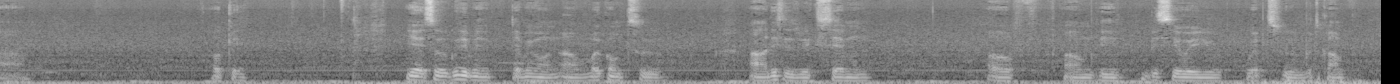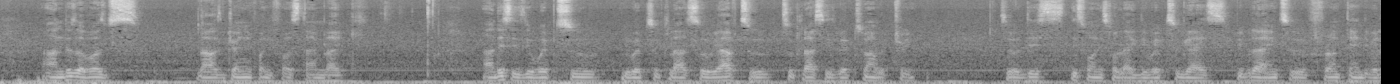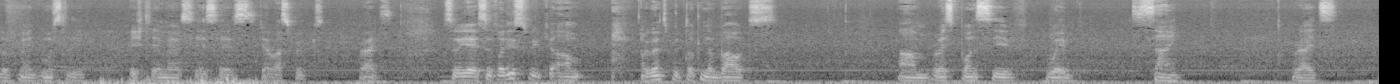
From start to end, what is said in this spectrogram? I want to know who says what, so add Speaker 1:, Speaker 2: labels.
Speaker 1: uh, okay. Yeah so good evening everyone. Um, welcome to uh, this is week 7 of um, the BCOAU Web 2 bootcamp. And those of us that are joining for the first time like uh, this is the Web 2 the Web 2 class. So we have two two classes Web 2 and Web 3 so this this one is for like the Web 2 guys people that are into front-end development mostly HTML CSS JavaScript right? So yeah so for this week um, we're going to be talking about um, responsive web design right?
